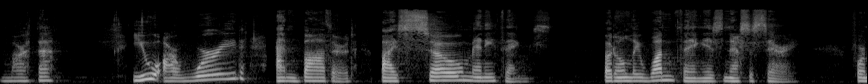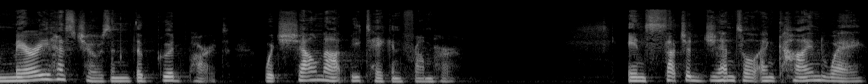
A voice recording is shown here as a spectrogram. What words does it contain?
Martha, you are worried and bothered by so many things, but only one thing is necessary. For Mary has chosen the good part, which shall not be taken from her. In such a gentle and kind way,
